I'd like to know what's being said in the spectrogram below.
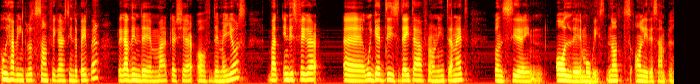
we have included some figures in the paper regarding the market share of the majors, but in this figure, uh, we get this data from internet, considering all the movies, not only the sample.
